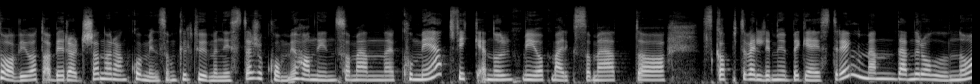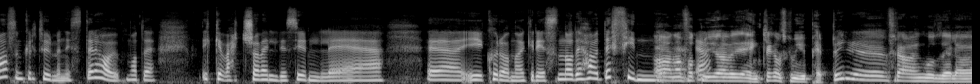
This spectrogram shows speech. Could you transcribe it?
så vi jo at Abid Raja, når han kom inn som kulturminister, så kom jo han inn som en komet. Fikk enormt mye oppmerksomhet og skapt veldig mye begeistring. Men den rollen nå, som kulturminister, har jo på en måte ikke vært så veldig synlig eh, i koronakrisen. Og det har definitivt ja, Han har fått mye, ja. egentlig ganske mye pepper eh, fra en god del av,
